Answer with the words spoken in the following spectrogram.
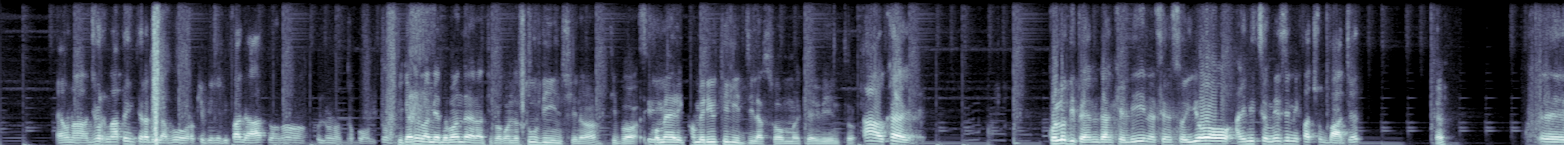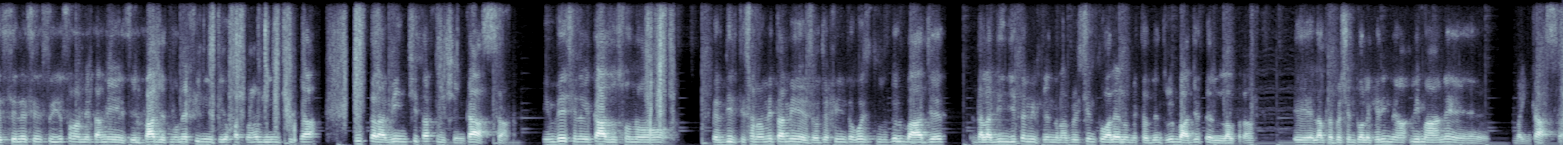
è una giornata intera di lavoro che viene ripagato, no? Quello è un altro conto. Più la mia domanda era tipo quando tu vinci, no? Tipo sì. come, come riutilizzi la somma che hai vinto? Ah ok, quello dipende anche lì, nel senso io a inizio mese mi faccio un budget. Eh? Eh, se nel senso io sono a metà mese, il budget non è finito, io faccio una vincita, tutta la vincita finisce in cassa. Invece nel caso sono, per dirti, sono a metà mese, ho già finito quasi tutto il budget, dalla vincita mi prendo una percentuale e lo metto dentro il budget e l'altra, e l'altra percentuale che rimane va in cassa.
